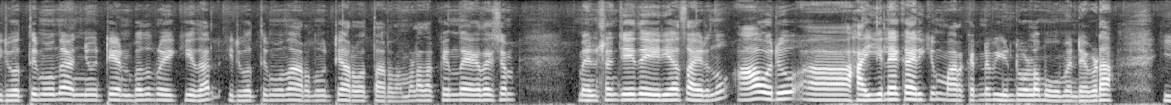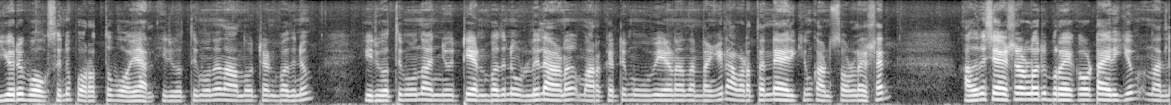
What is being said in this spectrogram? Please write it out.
ഇരുപത്തിമൂന്ന് അഞ്ഞൂറ്റി എൺപത് ബ്രേക്ക് ചെയ്താൽ ഇരുപത്തിമൂന്ന് അറുന്നൂറ്റി അറുപത്താറ്. നമ്മളതൊക്കെ ഇന്ന് ഏകദേശം മെൻഷൻ ചെയ്ത ഏരിയാസ് ആയിരുന്നു. ആ ഒരു ഹൈയിലേക്കായിരിക്കും മാർക്കറ്റിന്റെ വീണ്ടുമുള്ള മൂവ്മെന്റ് എവിടെ? ഈ ഒരു ബോക്സിന് പുറത്ത് പോയാൽ ഇരുപത്തിമൂന്ന് നാനൂറ്റി എൺപതിനും ഇരുപത്തിമൂന്ന് അഞ്ഞൂറ്റി എൺപതിനുള്ളിലാണ് മാർക്കറ്റ് മൂവ് ചെയ്യണമെന്നുണ്ടെങ്കിൽ അവിടെ തന്നെ ആയിരിക്കും കൺസോൾട്ടേഷൻ അതിനുശേഷമുള്ള ഒരു ബ്രേക്ക് ഔട്ട് ആയിരിക്കും നല്ല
